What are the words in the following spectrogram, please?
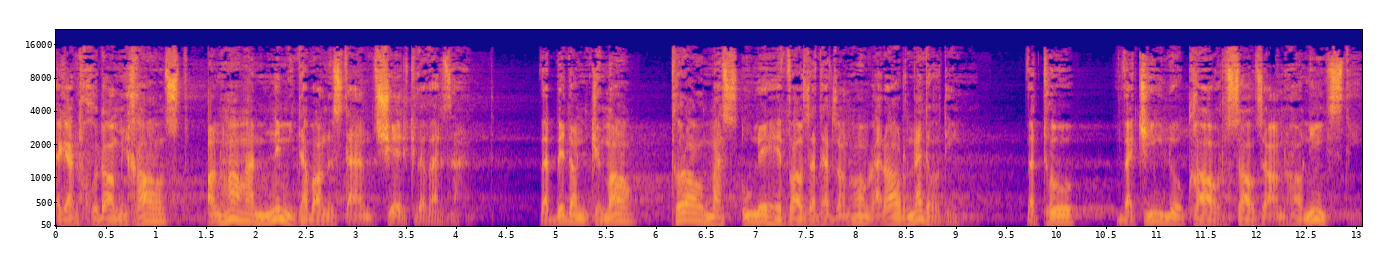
اگر خدا می‌خواست آنها هم نمی‌توانستند شرک بورزند و بدان که ما تو را مسئول حفاظت از آنها قرار ندادیم و تو وکیل و کارساز آنها نیستی.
